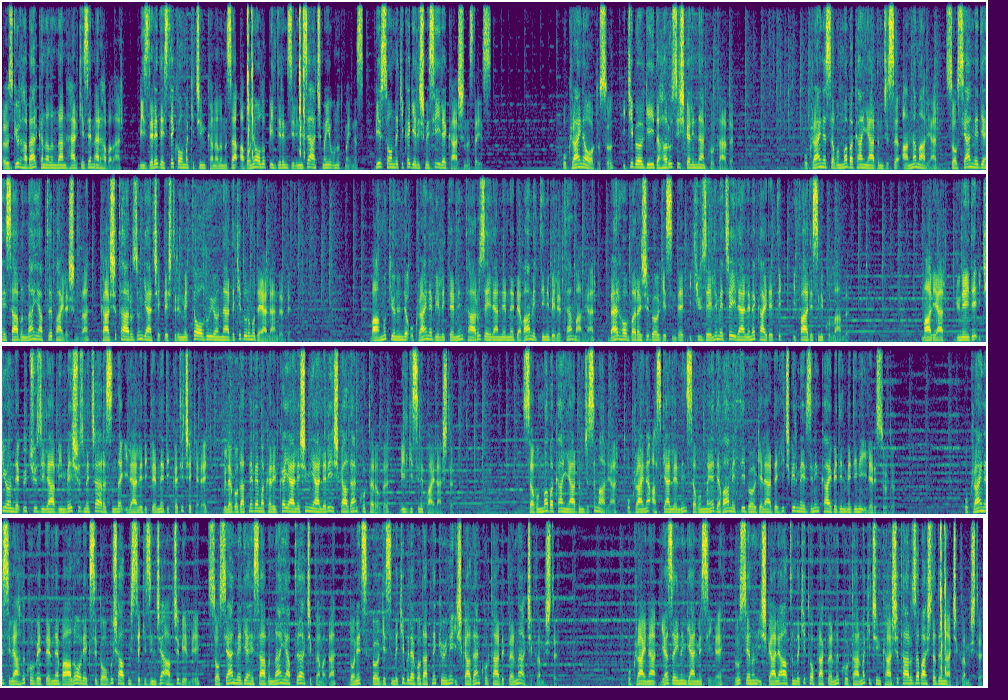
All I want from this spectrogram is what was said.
Özgür Haber kanalından herkese merhabalar. Bizlere destek olmak için kanalımıza abone olup bildirim zilinizi açmayı unutmayınız. Bir son dakika gelişmesi ile karşınızdayız. Ukrayna ordusu, iki bölgeyi daha Rus işgalinden kurtardı. Ukrayna Savunma Bakan Yardımcısı Anna Malyar, sosyal medya hesabından yaptığı paylaşımda, karşı taarruzun gerçekleştirilmekte olduğu yönlerdeki durumu değerlendirdi. Vahmut yönünde Ukrayna birliklerinin taarruz eylemlerine devam ettiğini belirten Malyar, Berhov Barajı bölgesinde 250 metre ilerleme kaydettik ifadesini kullandı. Malyar, güneyde iki yönde 300 ila 1500 metre arasında ilerlediklerine dikkati çekerek, Blagodatne ve Makarivka yerleşim yerleri işgalden kurtarıldı, bilgisini paylaştı. Savunma Bakan Yardımcısı Malyar, Ukrayna askerlerinin savunmaya devam ettiği bölgelerde hiçbir mevzinin kaybedilmediğini ileri sürdü. Ukrayna Silahlı Kuvvetlerine bağlı Oleksi Dolguş 68. Avcı Birliği, sosyal medya hesabından yaptığı açıklamada, Donetsk bölgesindeki Blagodatne köyünü işgalden kurtardıklarını açıklamıştı. Ukrayna, yaz ayının gelmesiyle, Rusya'nın işgali altındaki topraklarını kurtarmak için karşı taarruza başladığını açıklamıştı.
